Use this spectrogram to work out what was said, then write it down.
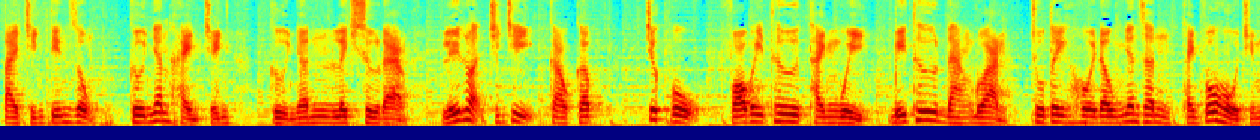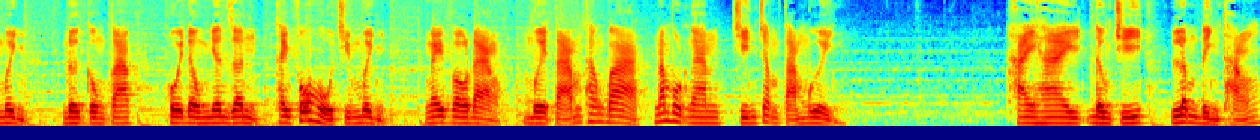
tài chính tín dụng, cử nhân hành chính, cử nhân lịch sử đảng, lý luận chính trị cao cấp, chức vụ Phó Bí thư Thành ủy, Bí thư Đảng đoàn, Chủ tịch Hội đồng nhân dân thành phố Hồ Chí Minh, nơi công tác Hội đồng nhân dân thành phố Hồ Chí Minh, ngày vào Đảng 18 tháng 3 năm 1980. 22. Đồng chí Lâm Đình Thắng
